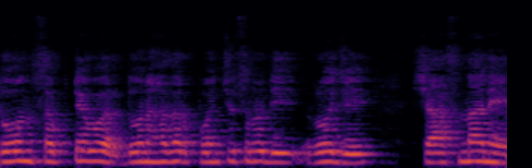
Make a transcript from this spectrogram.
दोन सप्टेंबर दोन हजार पंचवीस रोजी रोजी शासनाने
